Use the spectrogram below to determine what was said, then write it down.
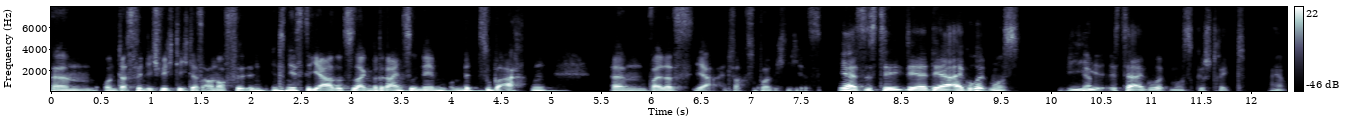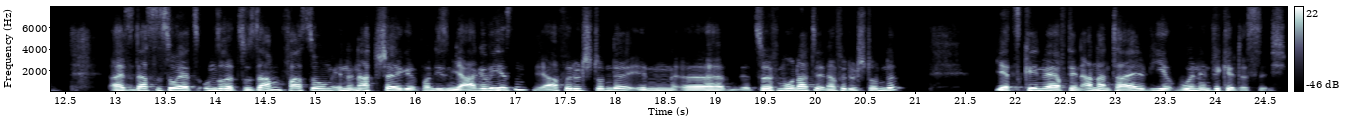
Ähm, und das finde ich wichtig, das auch noch für in, ins nächste Jahr sozusagen mit reinzunehmen und mit zu beachten, ähm, weil das ja einfach super wichtig ist. Ja, es ist die, der, der Algorithmus. Wie ja. ist der Algorithmus gestrickt? Ja. Also das ist so jetzt unsere Zusammenfassung in einer Nutshell von diesem Jahr gewesen. Ja, Viertelstunde in äh, zwölf Monate in einer Viertelstunde. Jetzt gehen wir auf den anderen Teil. Wie, wohin entwickelt es sich?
